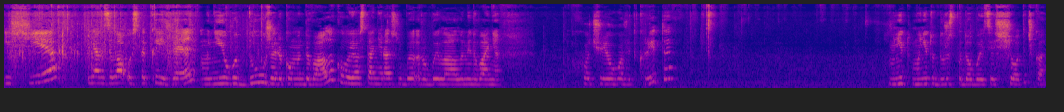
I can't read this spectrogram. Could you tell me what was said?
І ще я взяла ось такий гель. Мені його дуже рекомендували, коли я останній раз робила ламінування. Хочу його відкрити. Мені, мені тут дуже сподобається щоточка,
